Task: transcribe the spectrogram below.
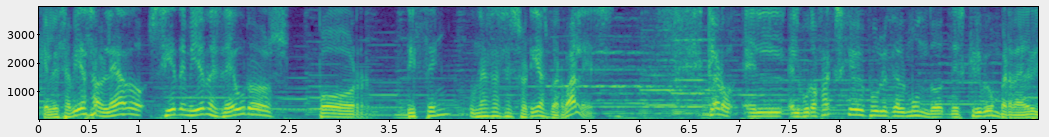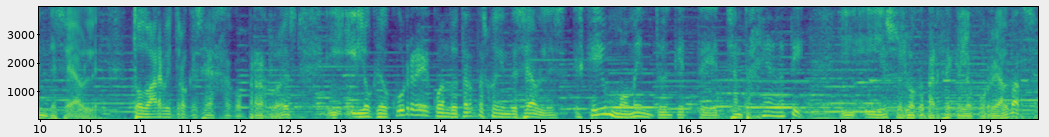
que les había sableado 7 millones de euros por, dicen, unas asesorías verbales. Claro, el, el burofax que hoy publica El Mundo describe un verdadero indeseable. Todo árbitro que se deja comprarlo es. Y, lo que ocurre cuando tratas con indeseables es que hay un momento en que te chantajean a ti. Y, eso es lo que parece que le ocurrió al Barça.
